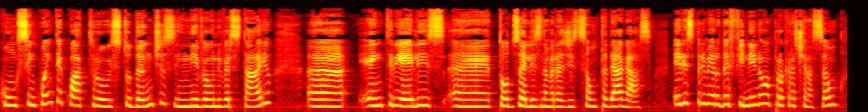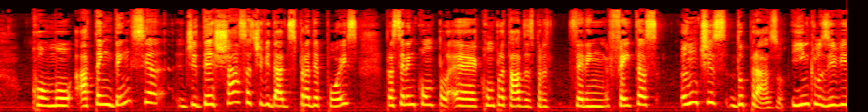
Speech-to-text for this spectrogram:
com 54 estudantes em nível universitário, Uh, entre eles, uh, todos eles, na verdade, são TDAHs. Eles primeiro definiram a procrastinação como a tendência de deixar as atividades para depois, para serem é, completadas, para serem feitas antes do prazo. E, inclusive,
